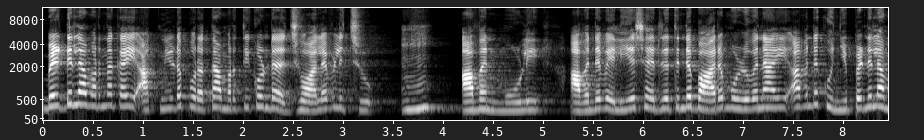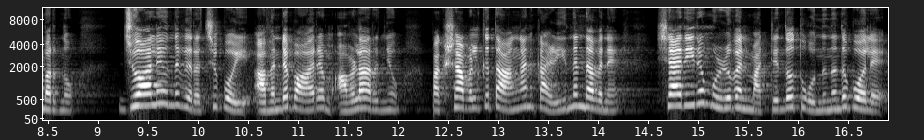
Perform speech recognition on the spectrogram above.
ബെഡിൽ അമർന്ന കൈ അഗ്നിയുടെ പുറത്ത് അമർത്തിക്കൊണ്ട് ജ്വാല വിളിച്ചു. അവൻ മൂളി. അവന്റെ വലിയ ശരീരത്തിന്റെ ഭാരം മുഴുവനായി അവന്റെ കുഞ്ഞിപ്പെണ്ണിൽ അമർന്നു. ജ്വാലയൊന്ന് വിറച്ചുപോയി. അവന്റെ ഭാരം അവൾ അറിഞ്ഞു. പക്ഷെ അവൾക്ക് താങ്ങാൻ കഴിയുന്നുണ്ട് അവനെ. ശരീരം മുഴുവൻ മറ്റെന്തോ തോന്നുന്നത് പോലെ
